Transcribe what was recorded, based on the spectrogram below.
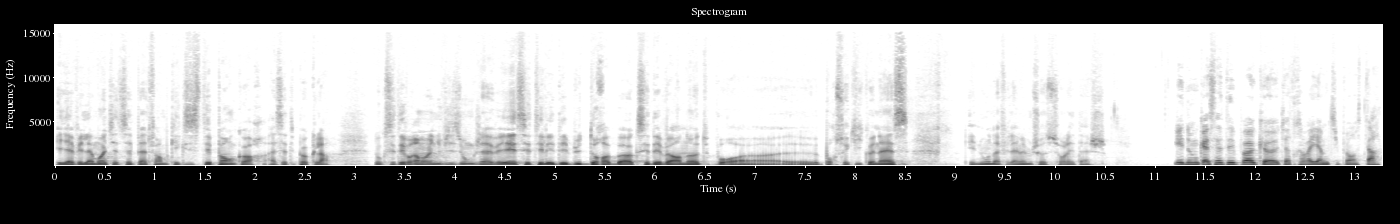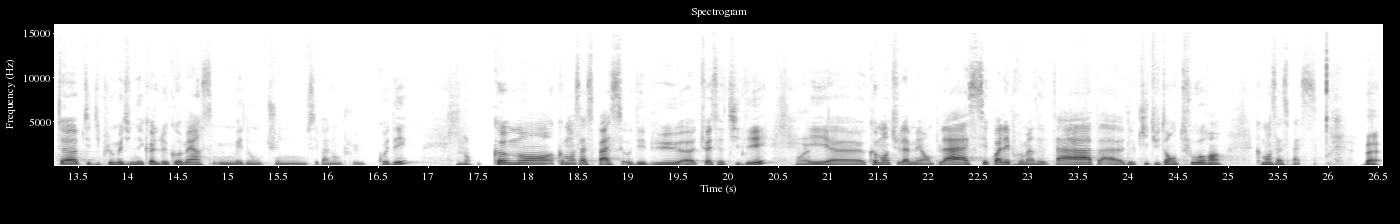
Et il y avait la moitié de cette plateforme qui n'existait pas encore à cette époque-là. Donc c'était vraiment une vision que j'avais. C'était les débuts de Dropbox et d'Evernote pour, euh, pour ceux qui connaissent. Et nous, on a fait la même chose sur les tâches. Et donc à cette époque, euh, tu as travaillé un petit peu en start-up, tu es diplômé d'une école de commerce, mais donc tu ne sais pas non plus coder. Non. Comment comment ça se passe au début euh, Tu as cette idée et euh, comment tu la mets en place C'est quoi les premières étapes De qui tu t'entoures Comment ça se passe? Bah,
